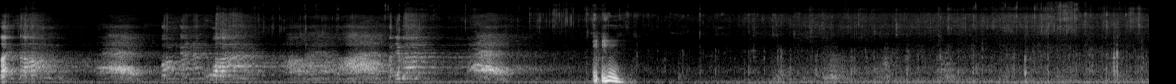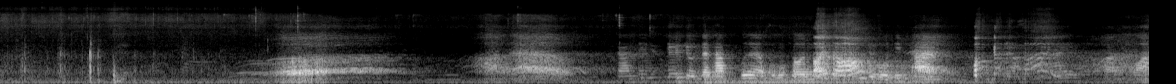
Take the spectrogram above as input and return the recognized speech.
ร้อยสองป้องกันทางขวาปฏิบัติ การยืดหยุ่นนะครับเมื่อฝูงช นร้อยสองอยู่ทิศทางป้องกันทางซ้ายฝั่งขวา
